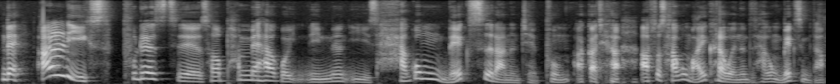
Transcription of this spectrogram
근데 알리익스프레스에서 판매하고 있는 이 40 MAX라는 제품 아까 제가 앞서 40 Mike라고 했는데 40 MAX입니다.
